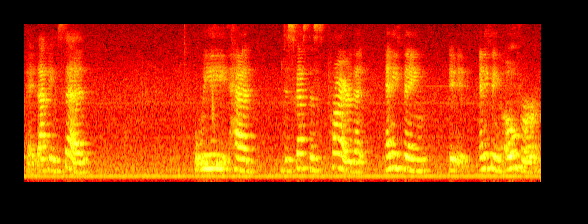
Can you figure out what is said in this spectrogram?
Okay, that being said, we had discussed this prior, that anything, i- i- anything over,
